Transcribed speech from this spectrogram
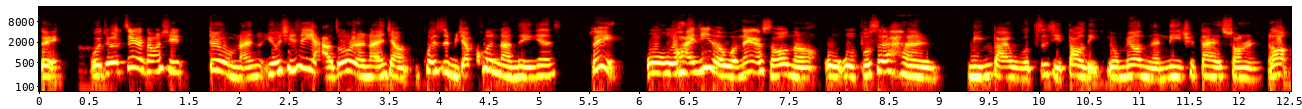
对我觉得这个东西对我们来说，尤其是亚洲人来讲，会是比较困难的一件事。所以我我还记得我那个时候呢，我我不是很明白我自己到底有没有能力去带双人，然后。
